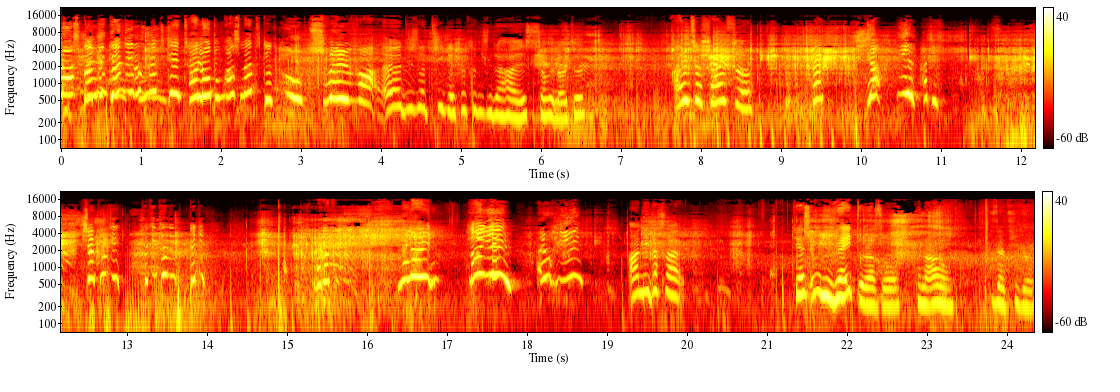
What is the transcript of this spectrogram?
Los, gönn dir, gönn dir das Netzkit. Hallo, du brauchst Netzkit. Oh, Zwölfer. Äh, dieser Tiger, ich weiß gar nicht, wie der heißt. Sorry, Leute. Alter, Scheiße. Weg. Ja, hier, hatte ich. Schnell, kill die, kill die. Oh Gott. Nein, nein. Nein. Hallo, hier. Ah, nee, das war... Der ist irgendwie Raid oder so. Keine Ahnung. Dieser Tiger.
